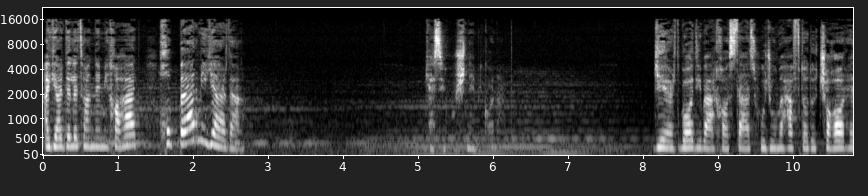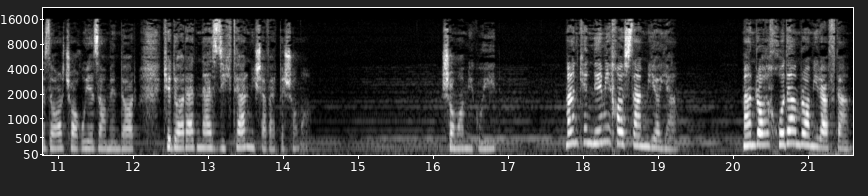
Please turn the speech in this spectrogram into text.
اگر دلتان نمی‌خواهد خب بر میگردم کسی گوش نمی کند گردبادی برخواسته از حجوم هفتاد و چهار هزار چاقوی زامندار که دارد نزدیکتر می شود به شما. شما می‌گویید من که نمی‌خواستم بیایم. من راه خودم را می‌رفتم.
